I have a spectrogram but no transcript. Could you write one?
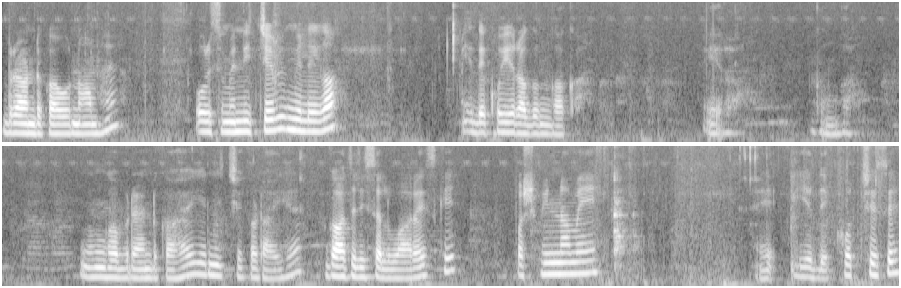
ब्रांड का वो नाम है। और इसमें नीचे भी मिलेगा। ये देखो, ये रहा गंगा का। ये रहा गंगा। गंगा ब्रांड का है। ये नीचे कढ़ाई है। गाजरी सलवार है इसकी। पश्मीना में। ये देखो अच्छे से।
